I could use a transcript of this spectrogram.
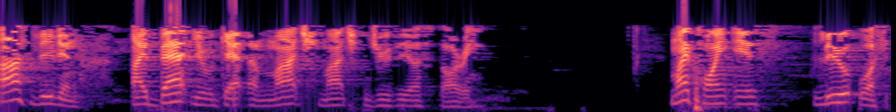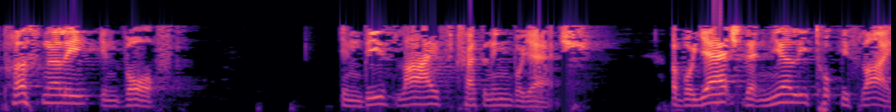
Ask Vivian. I bet you'll get a much, much juicier story. My point is, Luke was personally involved in this life-threatening voyage. A voyage that nearly took his life.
